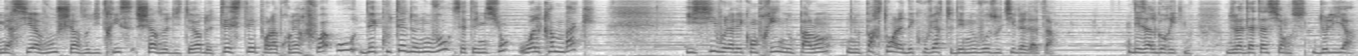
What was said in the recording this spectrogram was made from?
Merci à vous, chères auditrices, chers auditeurs, de tester pour la première fois ou d'écouter de nouveau cette émission. Welcome back. Ici, vous l'avez compris, nous, nous partons à la découverte des nouveaux outils de la data des algorithmes, de la data science, de l'IA.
